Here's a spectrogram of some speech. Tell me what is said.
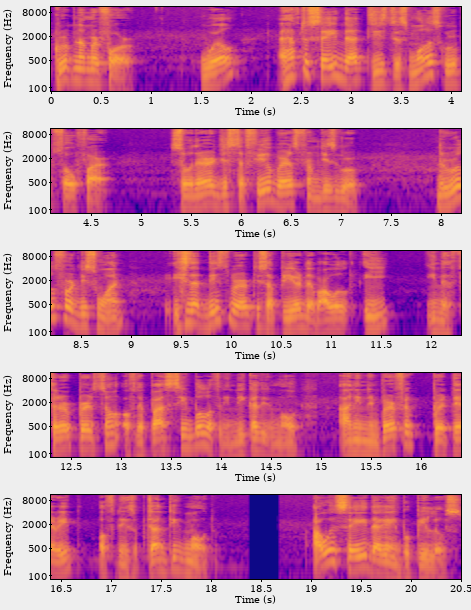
Group number 4. Well, I have to say that this is the smallest group so far, so there are just a few verbs from this group. The rule for this one is that this verb disappears the vowel E in the third person of the past simple of the indicative mode and in the imperfect preterite of the subjunctive mode. I will say it again, pupilos.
